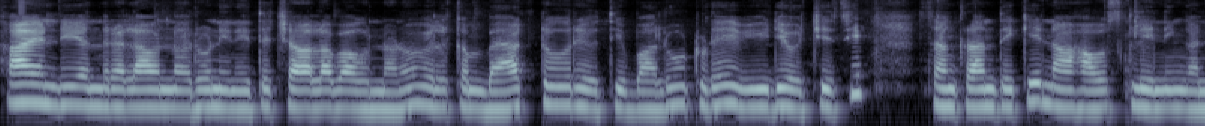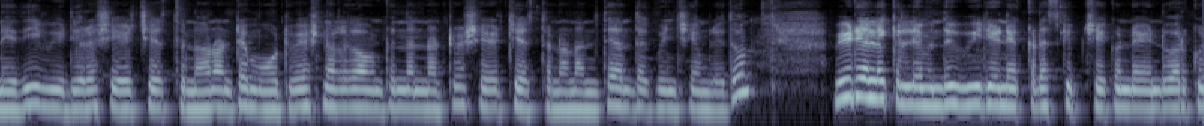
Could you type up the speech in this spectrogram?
హాయ్ అండి అందరు ఎలా ఉన్నారు? నేనైతే చాలా బాగున్నాను. Welcome back to Revathi Balu today video వచ్చేసి సంక్రాంతికి నా హౌస్ క్లీనింగ్ అనేది వీడియోలో షేర్ చేస్తున్నాను. అంటే మోటివేషనల్గా ఉంటుందన్నట్టు షేర్ చేస్తున్నాను. అంతే అంతకు మించి ఏం లేదు. వీడియోలోకి వెళ్ళే ముందు వీడియోని ఎక్కడ స్కిప్ చేయకుండా ఎండ్ వరకు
